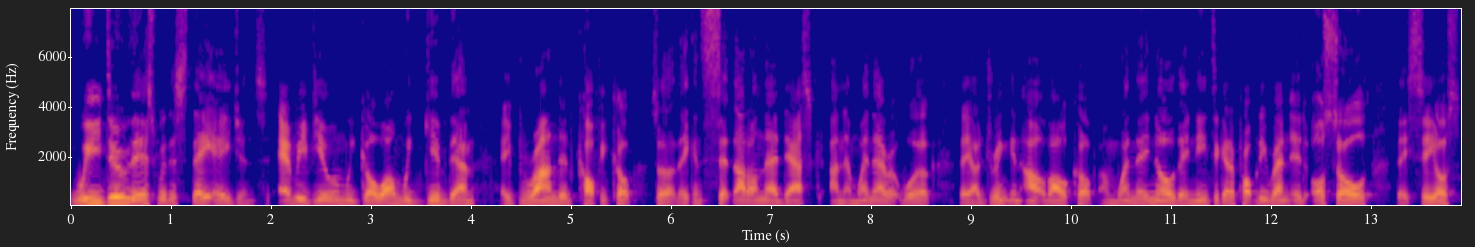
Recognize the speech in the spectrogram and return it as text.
We do this with estate agents. Every viewing we go on, we give them a branded coffee cup so that they can sit that on their desk and then when they're at work, they are drinking out of our cup and when they know they need to get a property rented or sold, they see us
